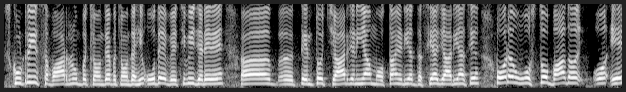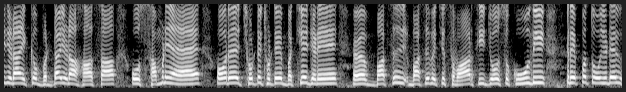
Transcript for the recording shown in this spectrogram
ਸਕੂਟਰੀ ਸਵਾਰ ਨੂੰ ਬਚਾਉਂਦੇ ਬਚਾਉਂਦੇ ਹੀ ਉਹਦੇ ਵਿੱਚ ਵੀ ਜਿਹੜੇ ਨੇ ਤਿੰਨ ਤੋਂ ਚਾਰ ਜਣੀਆਂ ਮੌਤਾਂ ਜਿਹੜੀਆਂ ਦੱਸੀਆਂ ਜਾ ਰਹੀਆਂ ਸੀ ਔਰ ਉਸ ਤੋਂ ਬਾਅਦ ਉਹ ਇਹ ਜਿਹੜਾ ਇੱਕ ਵੱਡਾ ਜਿਹੜਾ ਹਾਦਸਾ ਉਹ ਸਾਹਮਣੇ ਆਇਆ ਹੈ ਔਰ ਛੋਟੇ ਛੋਟੇ ਬੱਚੇ ਜਿਹੜੇ ਬੱਸ ਬੱਸ ਵਿੱਚ ਸਵਾਰ ਸੀ ਜੋ ਸਕੂਲ ਦੀ ਟ੍ਰਿਪ ਤੋਂ ਜਿਹੜੇ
